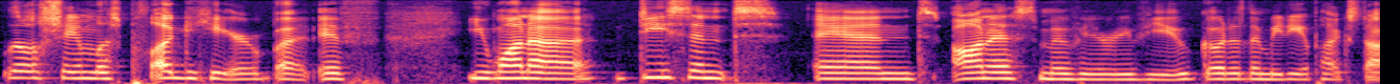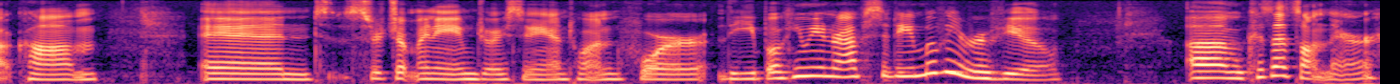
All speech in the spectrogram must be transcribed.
little shameless plug here, but if you want a decent and honest movie review, go to themediaplex.com and search up my name, Joy St. Antoine, for the Bohemian Rhapsody movie review. Um, cause that's on there.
